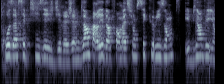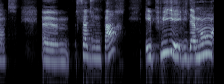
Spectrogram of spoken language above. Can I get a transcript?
trop aseptisées, je dirais. J'aime bien parler d'informations sécurisantes et bienveillantes. Ça d'une part, et puis évidemment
